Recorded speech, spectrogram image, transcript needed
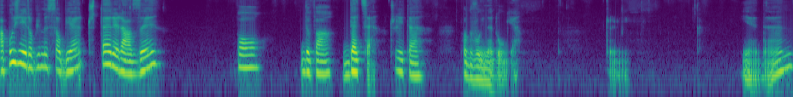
A później robimy sobie cztery razy po 2 DC, czyli te podwójne długie. Czyli jeden.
